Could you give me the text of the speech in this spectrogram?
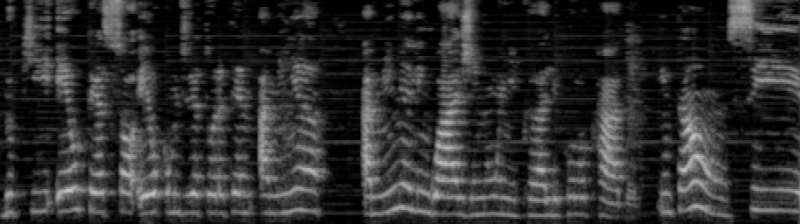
do que eu ter só eu como diretora ter a minha a minha linguagem única ali colocada. Então, se,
